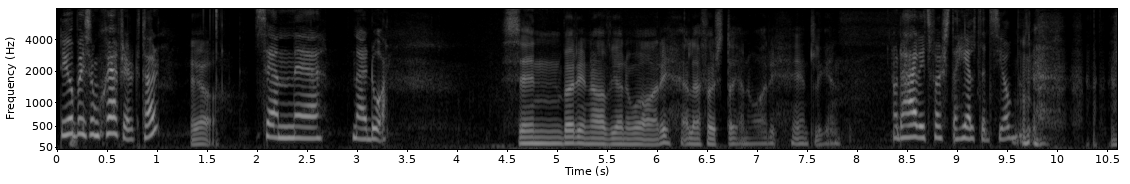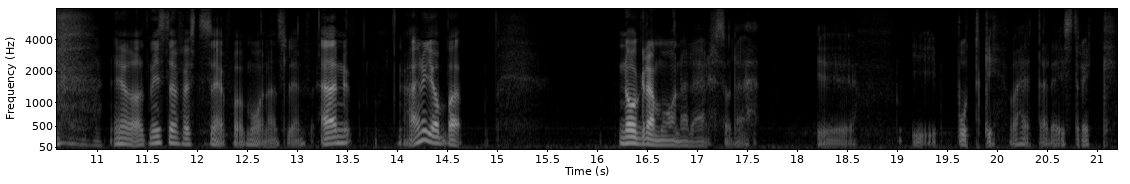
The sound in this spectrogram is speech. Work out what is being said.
Du jobbar ju som chefredaktör. ja. Sen eh, när då? Sen början av januari, eller första januari egentligen. Och det här är ditt första heltidsjobb. Ja, åtminstone först sen jag får månadslön. Eller nu, nu har jag nu jobbat några månader sådär i, i Putki, vad heter det, i streck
